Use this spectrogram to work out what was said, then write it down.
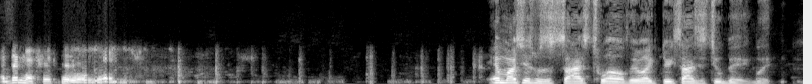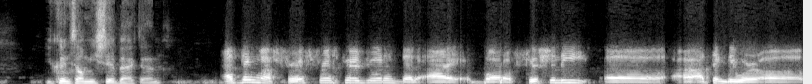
I think my first pair was ones. and my shit was a size twelve. They were like three sizes too big, but you couldn't tell me shit back then. I think my first first pair of Jordans that I bought officially, uh, I, I think they were uh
